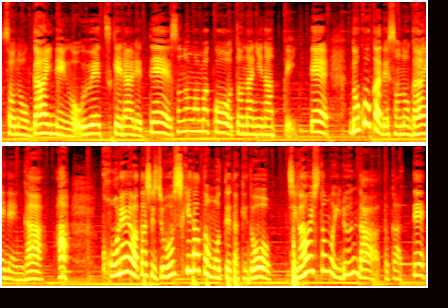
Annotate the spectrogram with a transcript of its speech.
その概念を植え付けられてそのままこう大人になっていってどこかでその概念があこれ私常識だと思ってたけど違う人もいるんだとかって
